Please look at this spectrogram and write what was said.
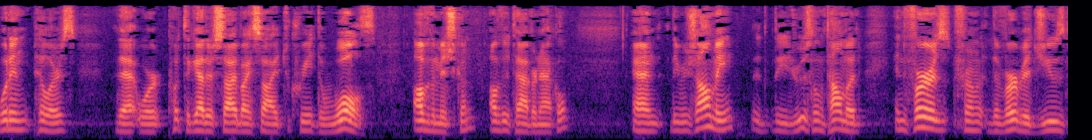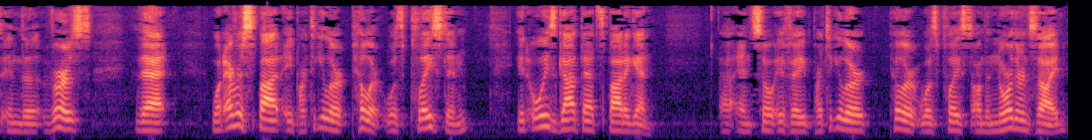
wooden pillars that were put together side by side to create the walls of the Mishkan, of the tabernacle, and the Yerushalmi, the, the Jerusalem Talmud, infers from the verbiage used in the verse that whatever spot a particular pillar was placed in, it always got that spot again. Uh, and so if a particular pillar was placed on the northern side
